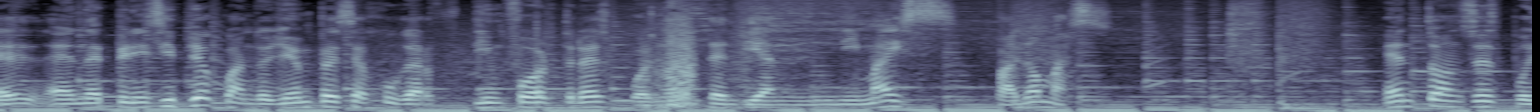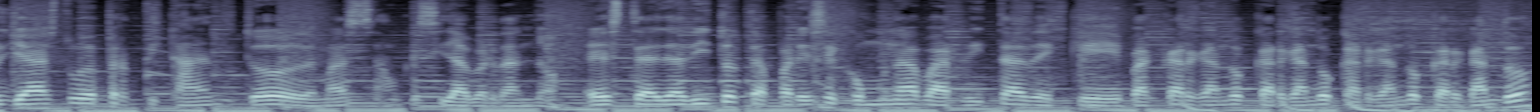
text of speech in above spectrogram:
En, el principio, cuando yo empecé a jugar Team Fortress, pues no entendía ni más palomas. Entonces pues ya estuve practicando y todo lo demás, aunque sí la verdad no. Este alladito te aparece como una barrita de que va cargando, cargando, cargando, cargando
